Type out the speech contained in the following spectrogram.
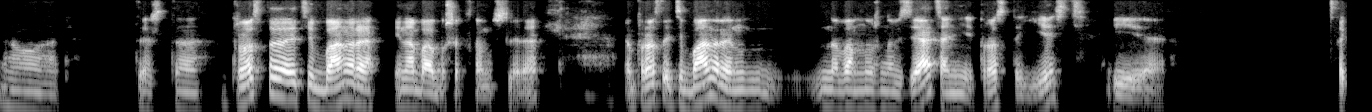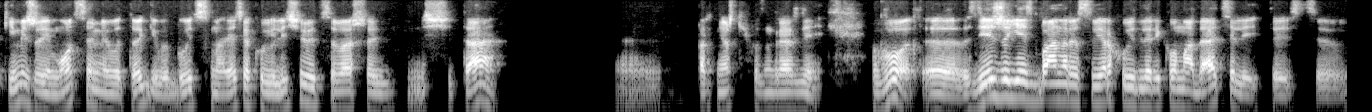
вот. То что просто эти баннеры, и на бабушек в том числе, да, просто эти баннеры вам нужно взять, они просто есть, и такими же эмоциями в итоге вы будете смотреть, как увеличиваются ваши счета э, партнерских вознаграждений. Вот. Э, здесь же есть баннеры сверху и для рекламодателей, то есть э,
